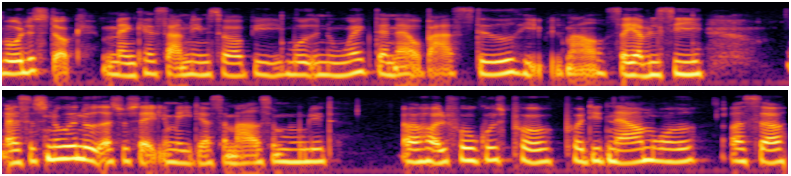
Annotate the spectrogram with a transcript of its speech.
målestok, man kan sammenligne sig op imod nu, ikke? den er jo bare steget helt vildt meget. Så jeg vil sige, altså snuden ud af sociale medier så meget som muligt, og holde fokus på, på dit nærområde, og så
